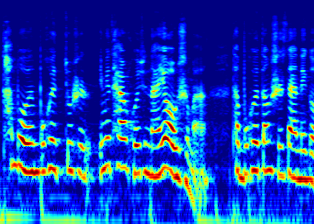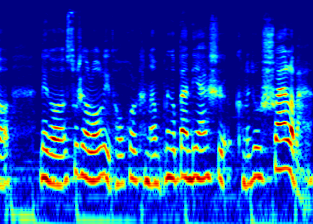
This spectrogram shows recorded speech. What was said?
潘博文不会就是因为他要回去拿钥匙嘛，他不会当时在那个那个宿舍楼里头，或者可能那个半地下室，可能就摔了吧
